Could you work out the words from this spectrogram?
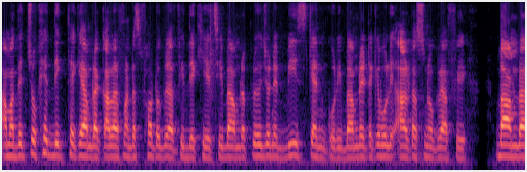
আমাদের চোখের দিক থেকে আমরা কালার ফান্ডাস ফটোগ্রাফি দেখিয়েছি বা আমরা প্রয়োজনে বি স্ক্যান করি বা আমরা এটাকে বলি আলট্রাসোনোগ্রাফি বা আমরা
